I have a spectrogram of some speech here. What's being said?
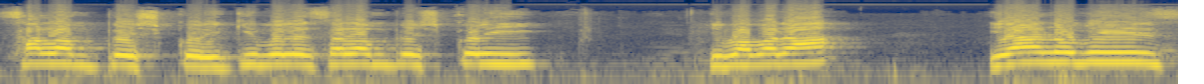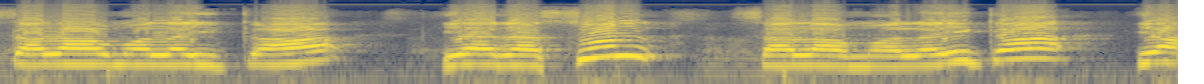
সালাম পেশ করি। কি বলে সালাম পেশ করি? কি বাবারা? ইয়া নবীর সালাম আলাইকা, ইয়া রাসুল, সালাম আলাইকা, ইয়া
